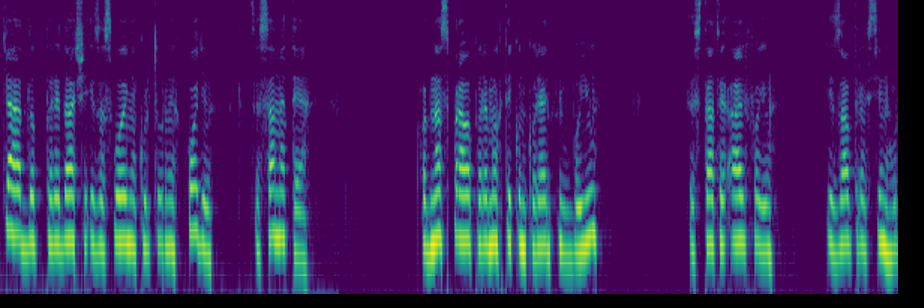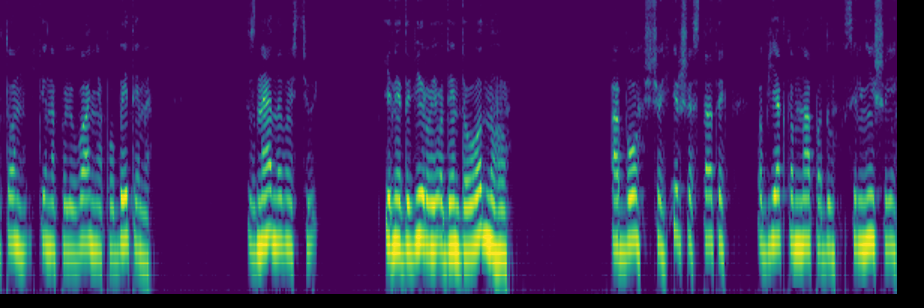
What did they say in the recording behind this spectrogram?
Тяга до передачі і засвоєння культурних кодів це саме те. Одна справа перемогти конкурентів в бою, стати альфою і завтра всім гуртом йти на полювання побитими, з ненавистю і недовірою один до одного, або, що гірше, стати об'єктом нападу сильнішої,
